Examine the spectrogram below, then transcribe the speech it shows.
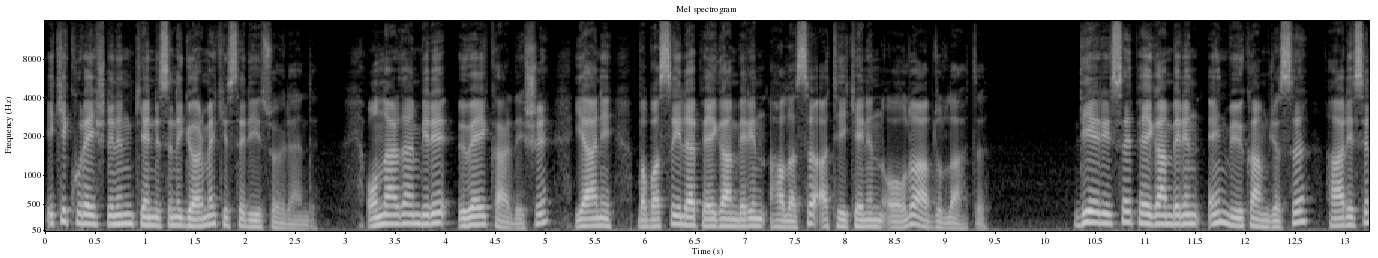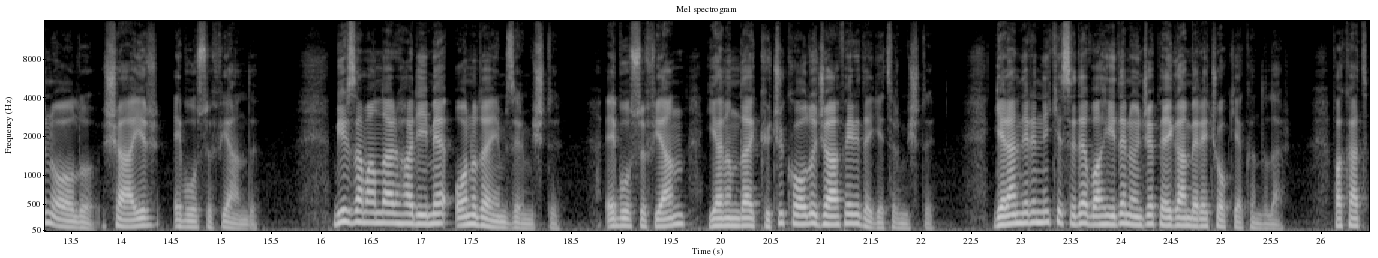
iki Kureyşlinin kendisini görmek istediği söylendi. Onlardan biri üvey kardeşi yani babasıyla peygamberin halası Atike'nin oğlu Abdullah'tı. Diğeri ise peygamberin en büyük amcası Haris'in oğlu şair Ebu Süfyan'dı. Bir zamanlar Halime onu da emzirmişti. Ebu Süfyan yanında küçük oğlu Cafer'i de getirmişti. Gelenlerin ikisi de vahiyden önce peygambere çok yakındılar. Fakat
